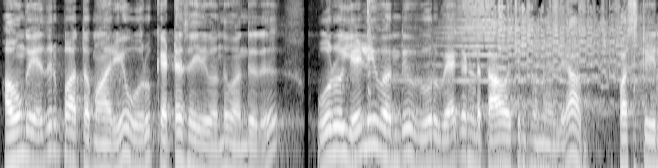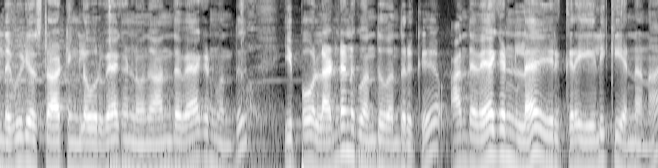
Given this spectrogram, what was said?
அவங்க எதிர்பார்த்த மாதிரியே ஒரு கெட்ட செய்தி வந்து வந்தது. ஒரு எலி வந்து ஒரு வேகனில் தாவச்சுன்னு சொன்னேன் சொன்னோம் இல்லையா? ஃபஸ்ட்டு இந்த வீடியோ ஸ்டார்டிங்கில் ஒரு வேகனில் வந்து அந்த வேகன் வந்து இப்போது லண்டனுக்கு வந்து வந்திருக்கு. அந்த வேகனில் இருக்கிற எலிக்கு என்னென்னா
